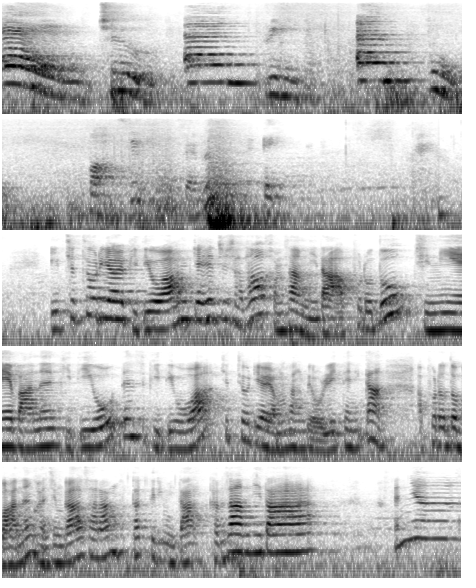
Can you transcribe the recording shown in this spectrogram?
and 2 and 3 and 4 5 6 7 8 이 튜토리얼 비디오와 함께 해주셔서 감사합니다. 앞으로도 지니의 많은 비디오, 댄스 비디오와 튜토리얼 영상들 올릴 테니까 앞으로도 많은 관심과 사랑 부탁드립니다. 감사합니다. 안녕!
